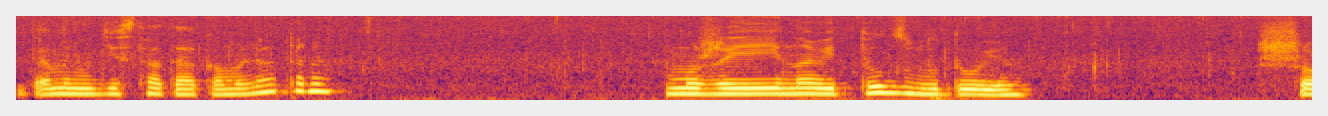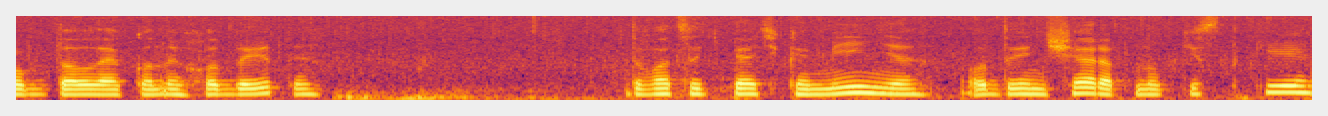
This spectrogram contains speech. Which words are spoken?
Де мені дістати акумулятори? Може я її навіть тут збудую, щоб далеко не ходити. 25 каміння, один череп, ну кістки.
